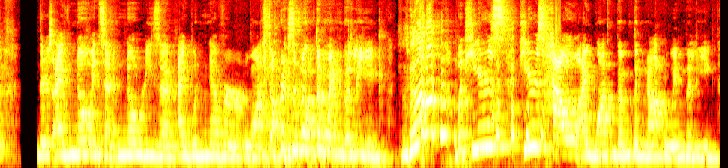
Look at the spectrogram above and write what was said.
there's i have no incentive no reason i would never want arsenal to win the league but here's here's how i want them to not win the league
